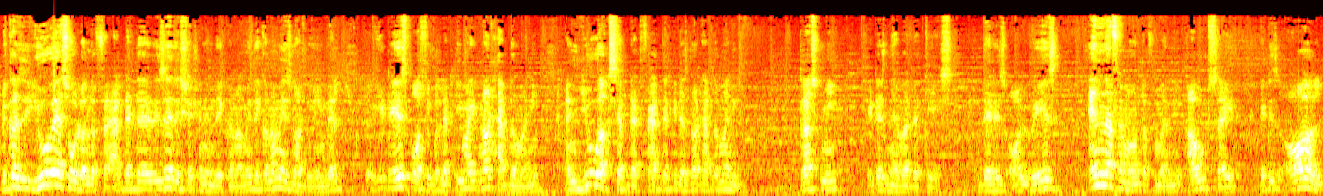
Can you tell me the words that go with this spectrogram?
because you were sold on the fact that there is a recession in the economy, the economy is not doing well, it is possible that he might not have the money, and you accept that fact that he does not have the money. Trust me, it is never the case. There is always enough amount of money outside it is all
